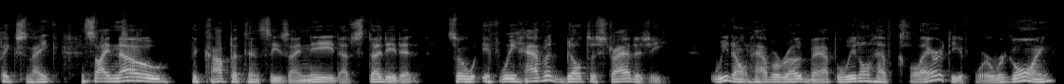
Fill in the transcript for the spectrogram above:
big snake. So I know the competencies I need. I've studied it. So if we haven't built a strategy, we don't have a roadmap, we don't have clarity of where we're going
